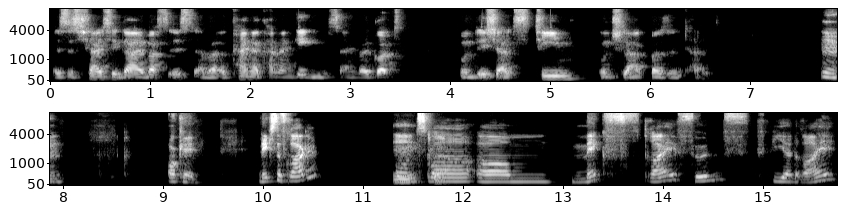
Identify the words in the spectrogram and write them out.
es ist scheißegal, was ist, aber keiner kann dann gegen mich sein, weil Gott und ich als Team unschlagbar sind halt. Mhm. Okay, Nächste Frage. Und mhm, zwar ähm, MEC3543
